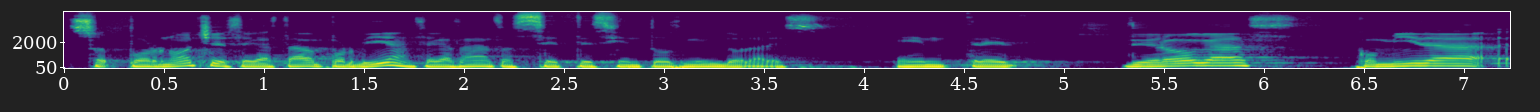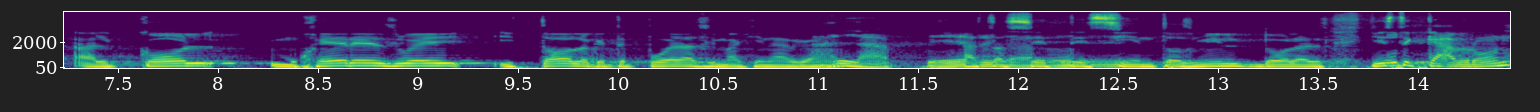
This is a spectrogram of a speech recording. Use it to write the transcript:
So- por noche se gastaban, por día se gastaban hasta 700 mil dólares. Entre drogas, comida, alcohol, mujeres, güey, y todo lo que te puedas imaginar, güey. A la verga, Hasta 700 mil dólares. Y este cabrón...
